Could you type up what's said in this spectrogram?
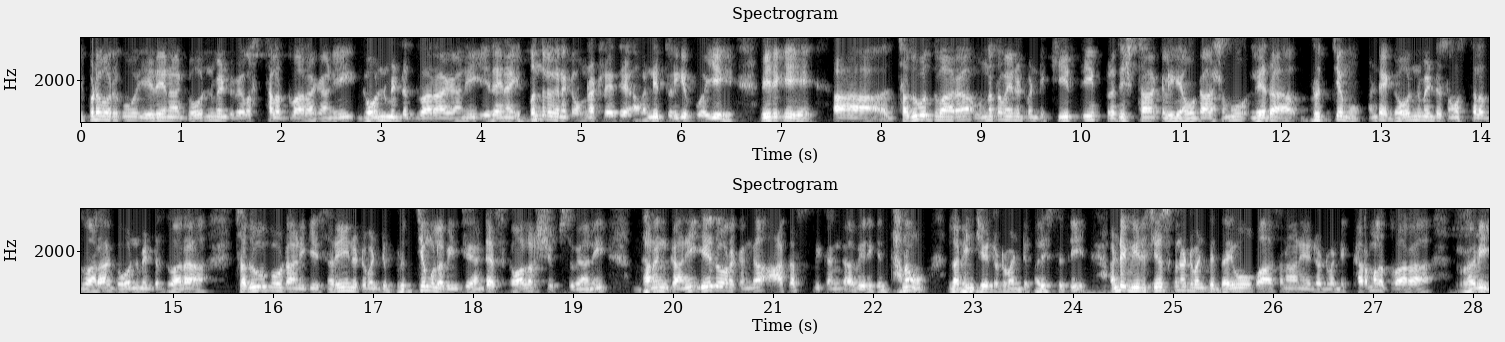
ఇప్పటి వరకు ఏదైనా గవర్నమెంట్ వ్యవస్థల ద్వారా కానీ గవర్నమెంట్ ద్వారా కానీ ఏదైనా ఇబ్బందులు కనుక ఉన్నట్లయితే అవన్నీ తొలగిపోయి వీరికి ఆ, చదువు ద్వారా ఉన్నతమైనటువంటి కీర్తి ప్రతిష్ట కలిగే అవకాశము లేదా భృత్యము అంటే గవర్నమెంట్ సంస్థల ద్వారా గవర్నమెంట్ ద్వారా చదువుకోవడానికి సరైనటువంటి భృత్యము లభించే అంటే స్కాలర్షిప్స్ కానీ ధనం కానీ ఏదో రకంగా ఆకస్మికంగా వీరికి ధనం లభించేటటువంటి పరిస్థితి. అంటే వీరు చేసుకున్నటువంటి దైవోపాసన అనేటటువంటి కర్మల ద్వారా రవి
